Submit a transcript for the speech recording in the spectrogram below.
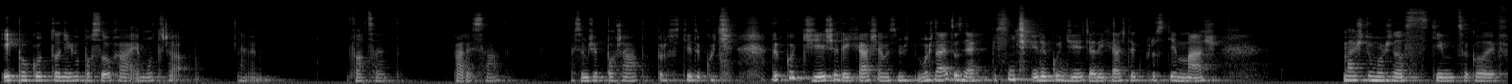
i pokud to někdo poslouchá, je mu třeba, nevím, 20, 50. Myslím, že pořád prostě dokud, dokud žiješ a decháš, a myslím, že možná je to z nějaké písničky, dokud žiješ a decháš, tak prostě máš, máš tu možnost s tím cokoliv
